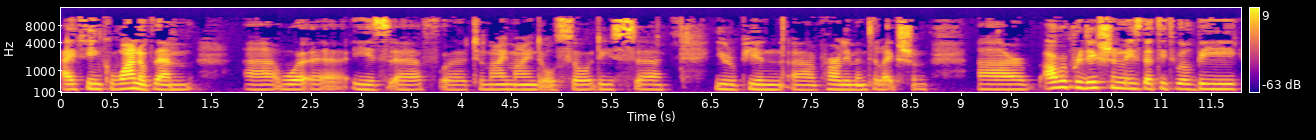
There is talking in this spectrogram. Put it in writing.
I think one of them uh, is, to my mind, also this European Parliament election. Our prediction is that it will be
